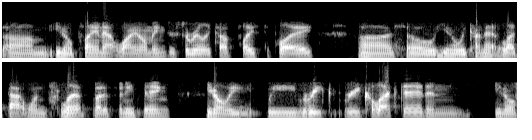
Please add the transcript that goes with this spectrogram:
Um, you know, playing at Wyoming, just a really tough place to play. Uh, so you know, we kind of let that one slip. But if anything, you know, we we re- recollected and you know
